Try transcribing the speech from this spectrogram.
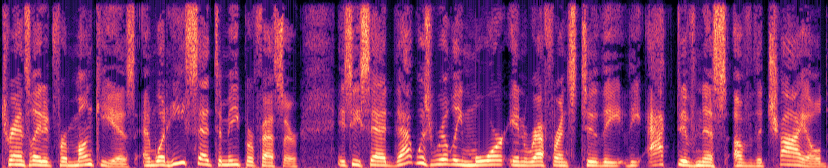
translated for monkey is. And what he said to me, Professor, is he said that was really more in reference to the, the activeness of the child,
